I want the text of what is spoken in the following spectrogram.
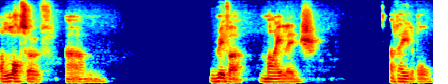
a lot of um, river mileage available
